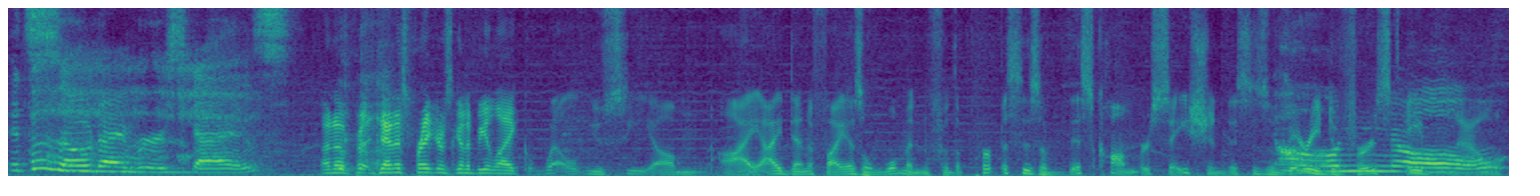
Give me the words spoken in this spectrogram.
It's so diverse, guys. I know Pr- Dennis Prager's gonna be like, well, you see, um, I identify as a woman for the purposes of this conversation. This is a very Oh, diverse no. table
